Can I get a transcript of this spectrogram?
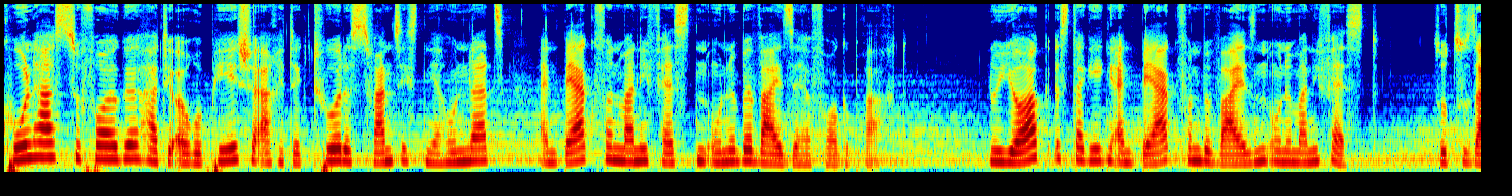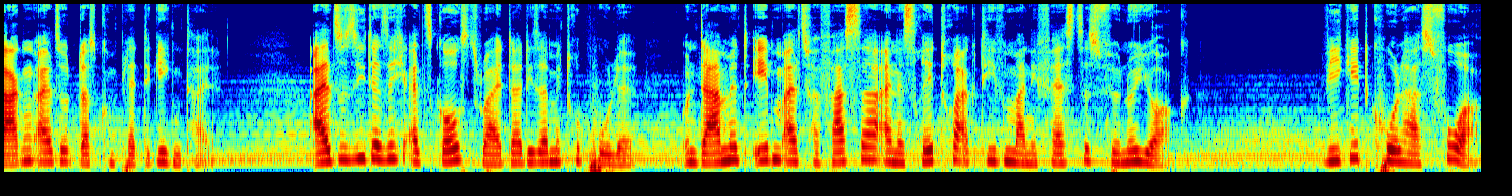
Kohlhaas zufolge hat die europäische Architektur des 20. Jahrhunderts ein Berg von Manifesten ohne Beweise hervorgebracht. New York ist dagegen ein Berg von Beweisen ohne Manifest, sozusagen also das komplette Gegenteil. Also sieht er sich als Ghostwriter dieser Metropole und damit eben als Verfasser eines retroaktiven Manifestes für New York. Wie geht Kohlhaas vor?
